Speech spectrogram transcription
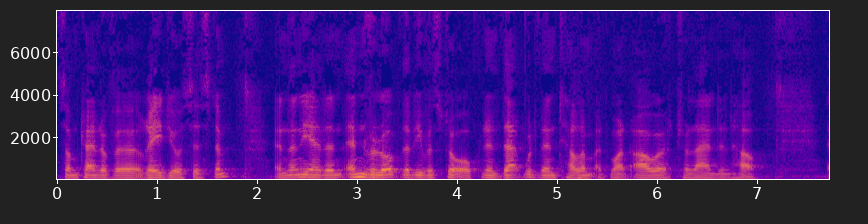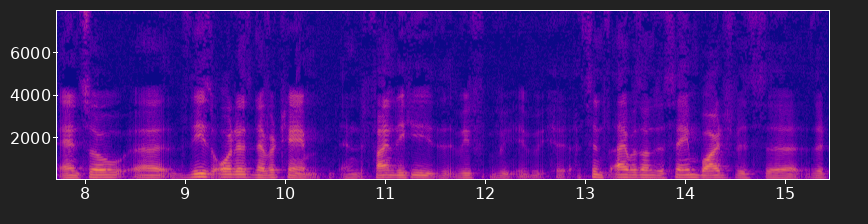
some kind of a radio system. And then he had an envelope that he was to open, and that would then tell him at what hour to land and how. And so uh, these orders never came. And finally, he, we, since I was on the same barge with uh, the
